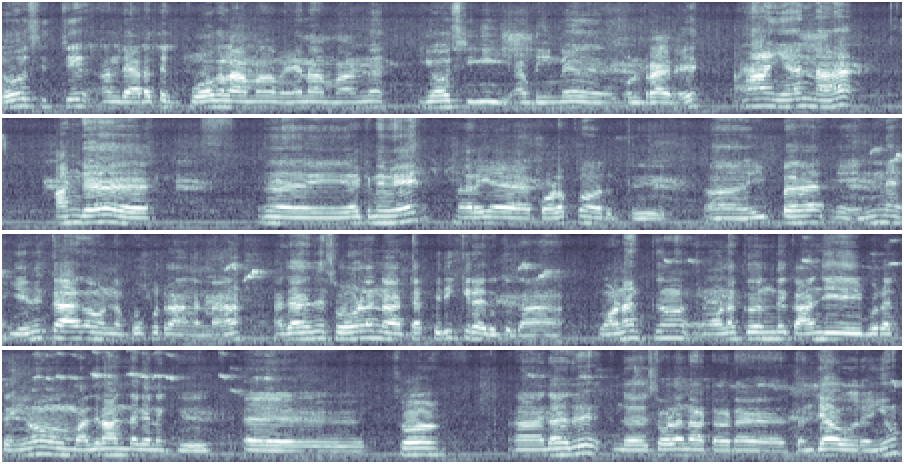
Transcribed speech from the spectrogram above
யோசித்து அந்த இடத்துக்கு போகலாமா வேணாமான்னு யோசி அப்படின்னு சொல்கிறாரு ஏன்னா அங்கே ஏற்கனவே நிறைய குழப்பம் இருக்குது இப்போ என்ன எதுக்காக உன்னை கூப்பிடுறாங்கன்னா அதாவது சோழ நாட்டை பிரிக்கிறதுக்கு தான். உனக்கும் உனக்கு வந்து காஞ்சிபுரத்தையும் மதுராந்தகனுக்கு சோ அதாவது இந்த சோழ நாட்டோட தஞ்சாவூரையும்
